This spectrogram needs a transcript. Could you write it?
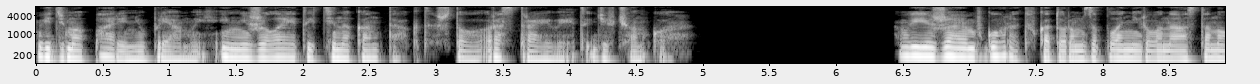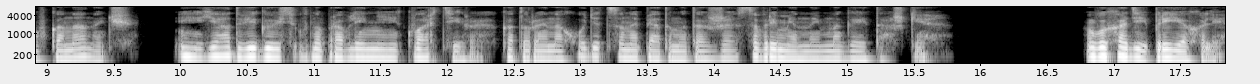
Видимо, парень упрямый и не желает идти на контакт, что расстраивает девчонку. Въезжаем в город, в котором запланирована остановка на ночь, и я двигаюсь в направлении квартиры, которая находится на пятом этаже современной многоэтажки. «Выходи, приехали»,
